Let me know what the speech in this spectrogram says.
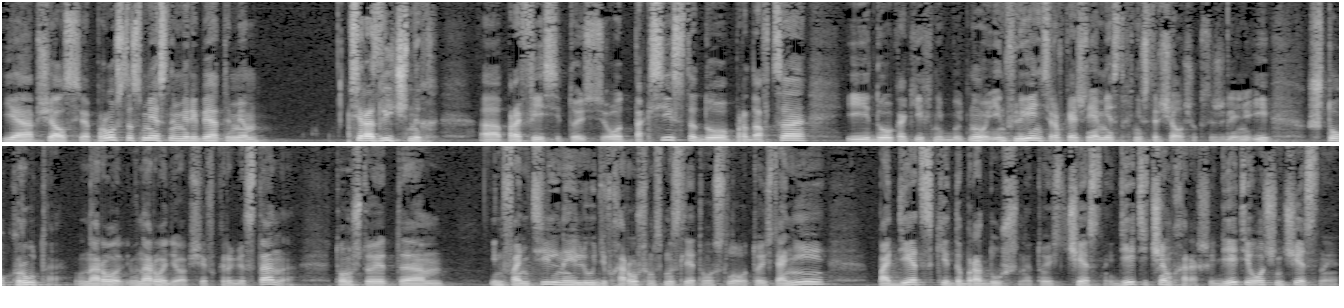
Я общался просто с местными ребятами всеразличных э, профессий, то есть от таксиста до продавца и до каких-нибудь, ну, инфлюенсеров, конечно, я местных не встречал еще, к сожалению. И что круто в народе, в народе вообще в Кыргызстане, в том, что это инфантильные люди в хорошем смысле этого слова. То есть они по-детски добродушны, то есть честные. Дети чем хороши? Дети очень честные.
